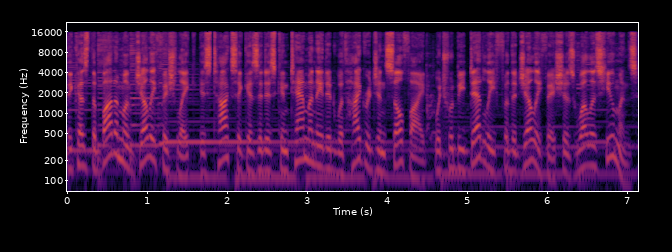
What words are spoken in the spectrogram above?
because the bottom of Jellyfish Lake is toxic as it is contaminated with hydrogen sulfide which would be deadly for the jellyfish as well as humans.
